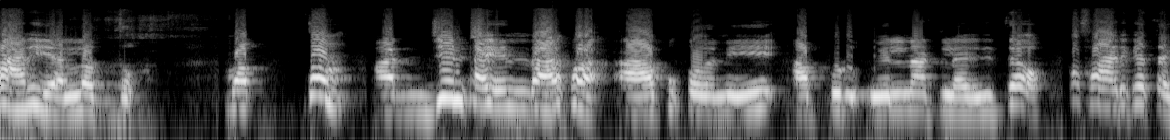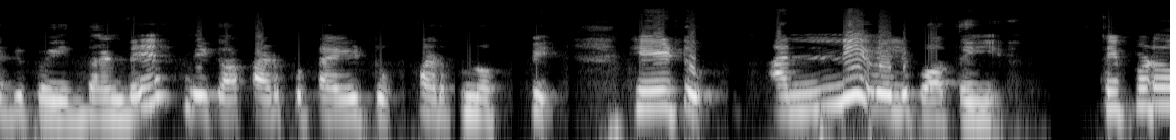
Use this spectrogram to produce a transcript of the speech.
కానీ వెళ్ళొద్దు. మొత్తం అర్జెంట్ అయిన దాకా ఆపుకొని అప్పుడు వెళ్ళినట్లయితే ఒక్కసారిగా తగ్గిపోయిద్దండి. మీకు ఆ కడుపు టైట్ కడుపు నొప్పి హీటు అన్నీ వెళ్ళిపోతాయి. ఇప్పుడు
